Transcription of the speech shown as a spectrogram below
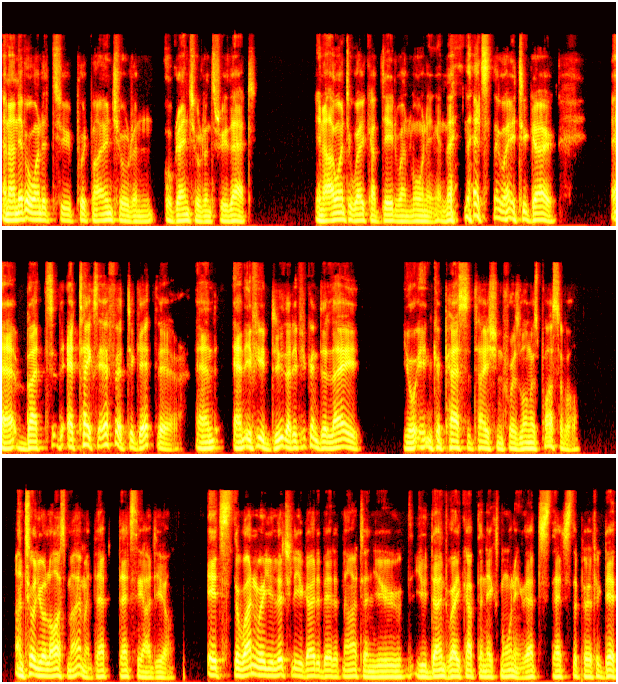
And I never wanted to put my own children or grandchildren through that. You know, I want to wake up dead one morning, and that, that's the way to go. Uh, but it takes effort to get there. And and if you do that, if you can delay your incapacitation for as long as possible until your last moment, that that's the ideal. It's the one where you literally you go to bed at night and you you don't wake up the next morning. That's that's the perfect death.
